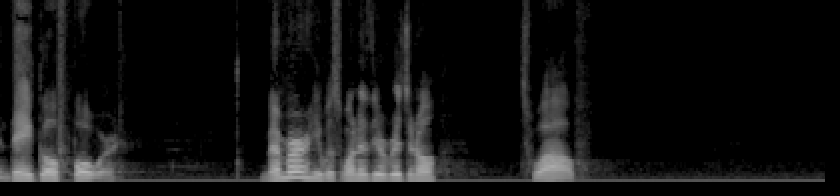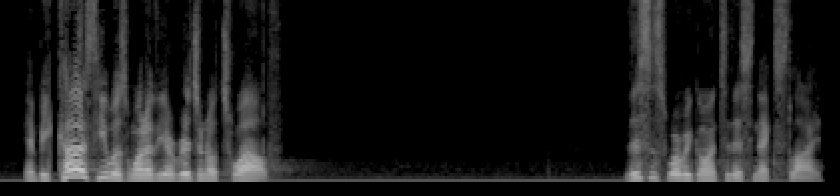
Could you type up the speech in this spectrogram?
And they go forward Remember, he was one of the original 12. And because he was one of the original 12, this is where we go into this next slide.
